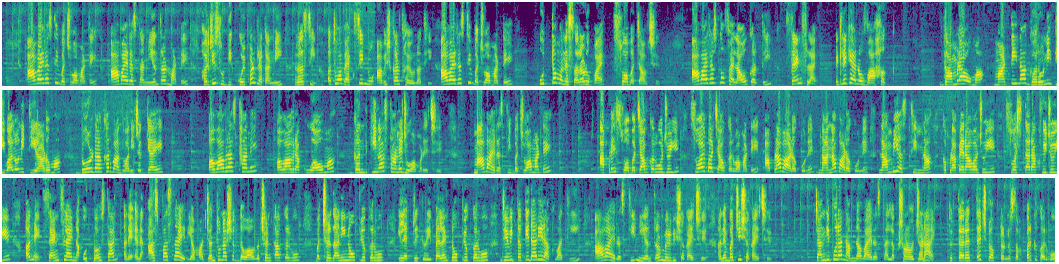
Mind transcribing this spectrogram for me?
આ વાયરસથી બચવા માટે, આ વાયરસના નિયંત્રણ માટે હજી સુધી કોઈ પણ પ્રકારની રસી અથવા વેક્સિનનો આવિષ્કાર થયો નથી. આ વાયરસથી બચવા માટે ઉત્તમ અને સરળ ઉપાય સ્વ બચાવ છે. આ વાયરસનો ફેલાવો કરતી સેન્ડ ફ્લાય એટલે કે એનો વાહક ગામડાઓમાં, માટીના ઘરોની દિવાલોની તિરાડોમાં ઢોર ડાંખર બાંધવાની જગ્યાએ, અવાવરા સ્થાને, અવાવરા કુવાઓમાં ગંદકીના સ્થાને જોવા મળે છે. આ વાયરસથી બચવા માટે આપણે સ્વ બચાવ કરવો જોઈએ. સ્વ બચાવ કરવા માટે આપણા બાળકોને, નાના બાળકોને લાંબી અસ્થિના કપડાં પહેરાવવા જોઈએ, સ્વચ્છતા રાખવી જોઈએ અને સેન્ડફ્લાયના ઉદ્ભવ સ્થાન અને એના આસપાસના એરિયામાં જંતુનાશક દવાઓનો છંટકાવ કરવો, મચ્છરદાનીનો ઉપયોગ કરવો ઇલેક્ટ્રિક રિપેલેન્ટનો ઉપયોગ કરવો જેવી તકેદારી રાખવાથી આ વાયરસથી નિયંત્રણ મેળવી શકાય છે અને બચી શકાય છે. ચાંદીપુરા નામના વાયરસના લક્ષણો જણાય તો તરત જ ડોક્ટરનો સંપર્ક કરવો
